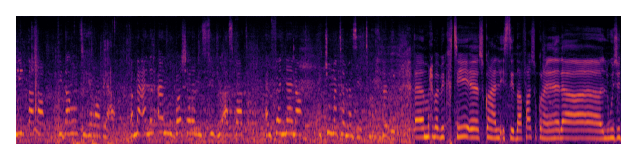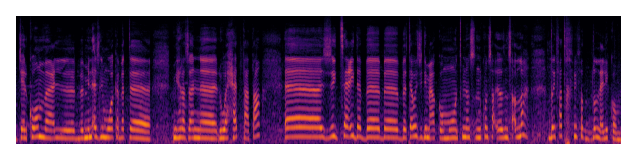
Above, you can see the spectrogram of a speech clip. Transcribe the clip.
بإقليم طاطا في دورته الرابعة. ومعنا الآن مباشرة من استوديو أصوات الفنانة كلثومة تمازيغت مرحبا بك. آه، مرحبا بك أختي. آه، شكرا على الاستضافة. شكرا على الوجود ديالكم. على- من أجل مواكبة آه، مهرجان آه، الواحات طاطا. آه، جيد سعيدة بتواجدي معكم. ونتمنى نكون إن شاء الله ضيفات خفيفة الظل عليكم.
